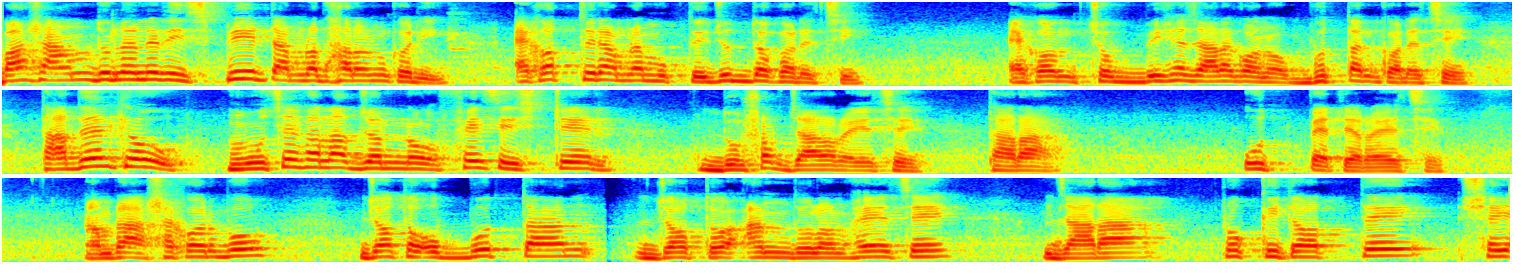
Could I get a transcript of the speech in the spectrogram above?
ভাষা আন্দোলনের স্পিরিট আমরা ধারণ করি, একত্রে আমরা মুক্তিযুদ্ধ করেছি। এখন চব্বিশে যারা গণ অভ্যুত্থান করেছে, তাদেরকেও মুছে ফেলার জন্য ফেসিস্টের দোষর যারা রয়েছে, তারা উৎপেতে রয়েছে। আমরা আশা করব, যত অভ্যুত্থান, যত আন্দোলন হয়েছে, যারা প্রকৃত অর্থে সেই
